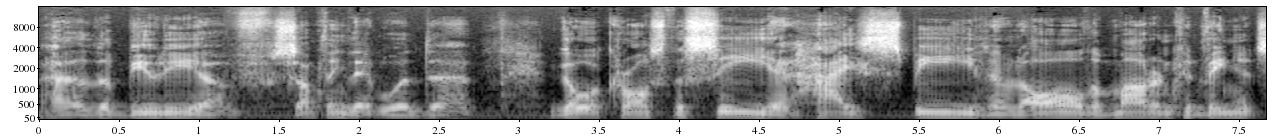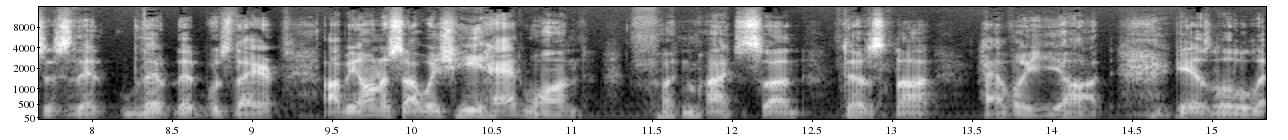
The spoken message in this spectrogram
uh, the beauty of something that would uh, go across the sea at high speed and all the modern conveniences that, that that was there. I'll be honest, I wish he had one, but my son does not have a yacht. He has a little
